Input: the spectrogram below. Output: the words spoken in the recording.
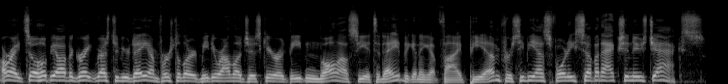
All right, so hope you all have a great rest of your day. I'm First Alert Meteorologist Garrett Bedenbaugh. I'll see you today beginning at 5 p.m. for CBS 47 Action News Jax.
